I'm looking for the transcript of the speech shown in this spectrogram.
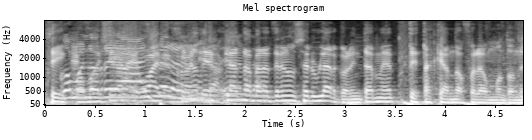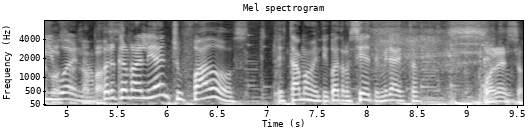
Sí, Como lo real, igual, pero si no el plata para tener un celular con internet, te estás quedando afuera de un montón de Y cosas. bueno, capaz. pero que en realidad enchufados estamos 24/7, mira esto. Por Es eso,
